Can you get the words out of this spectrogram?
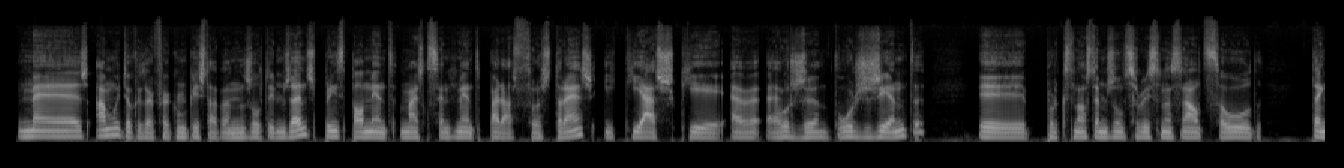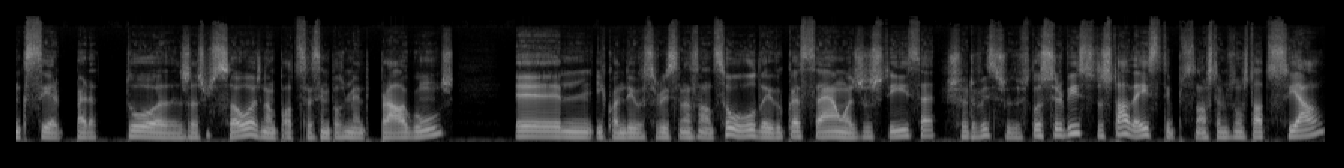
Mas há muita coisa que foi conquistada nos últimos anos, principalmente mais recentemente para as pessoas trans, e que acho que é a, a urgente, urgente eh, porque se nós temos um Serviço Nacional de Saúde, tem que ser para todas as pessoas, não pode ser simplesmente para alguns. Eh, e quando digo Serviço Nacional de Saúde, a educação, a justiça, os serviços do Estado, os serviços do Estado é isso. Tipo, se nós temos um Estado social,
